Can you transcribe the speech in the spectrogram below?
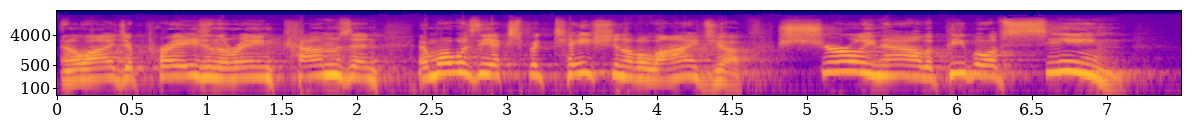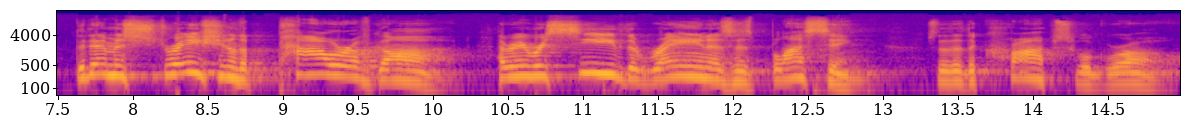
And Elijah prays, and the rain comes. And, and what was the expectation of Elijah? Surely now the people have seen the demonstration of the power of God, having received the rain as his blessing, so that the crops will grow.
